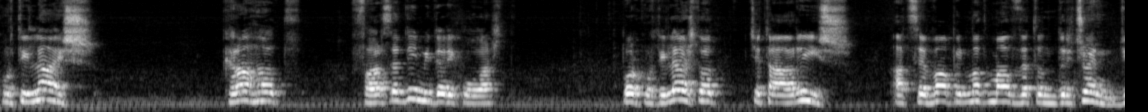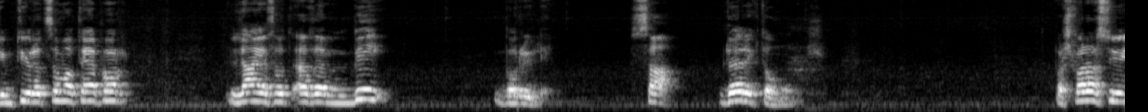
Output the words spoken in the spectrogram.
kur t'i lajsh krahët, farz e dimi deri ku asht, por kur t'i lajsh thot, që ta arrish atë sevapin më të madh dhe të ndriçojnë gjymtyrët sa më tepër, laje thot edhe mbi bërrylin. Sa deri këtu mundesh. Për çfarë arsye?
